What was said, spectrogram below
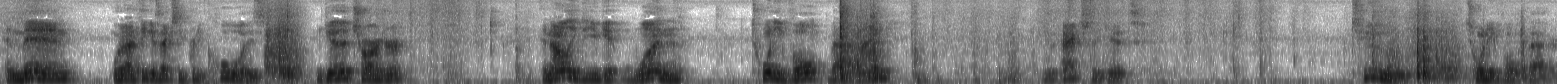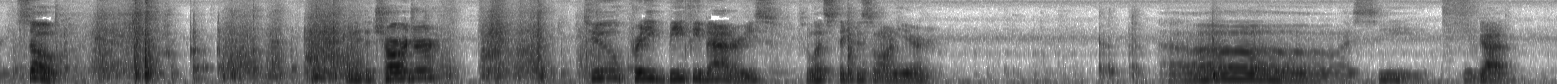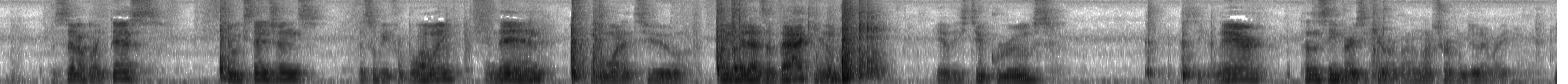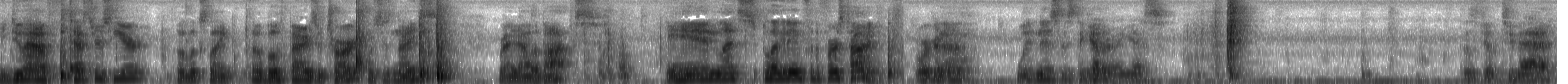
And then what I think is actually pretty cool is you get a charger and not only do you get one 20 volt battery, you actually get two 20 volt batteries. So you get the charger, two pretty beefy batteries. So let's stick this on here. Oh, I see. You've got the setup like this, two extensions. This will be for blowing. And then you wanted to use it as a vacuum. You have these two grooves. Stick it in there. Doesn't seem very secure, but I'm not sure if I'm doing it right. You do have testers here so it looks like oh, both batteries are charged, which is nice, right out of the box. And let's plug it in for the first time. We're gonna witness this together, I guess. Doesn't feel too bad.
